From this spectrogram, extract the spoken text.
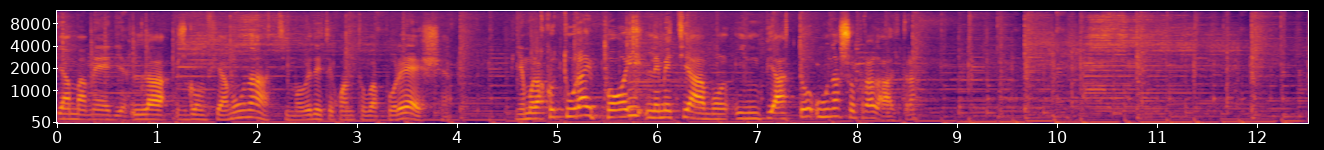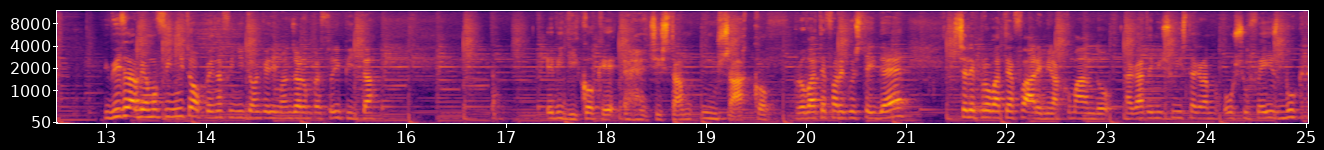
fiamma media. La sgonfiamo un attimo, vedete quanto vapore esce. Finiamo la cottura e poi le mettiamo in un piatto una sopra l'altra. Il video l'abbiamo finito, ho appena finito anche di mangiare un pezzo di pita e vi dico che eh, ci sta un sacco. Provate a fare queste idee, se le provate a fare mi raccomando taggatemi su Instagram o su Facebook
